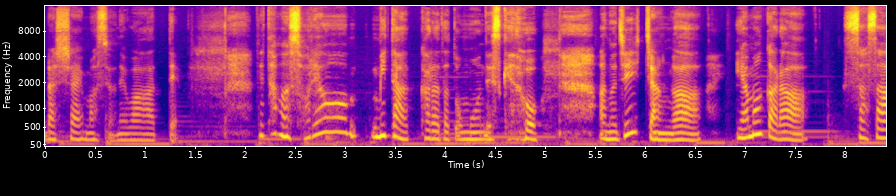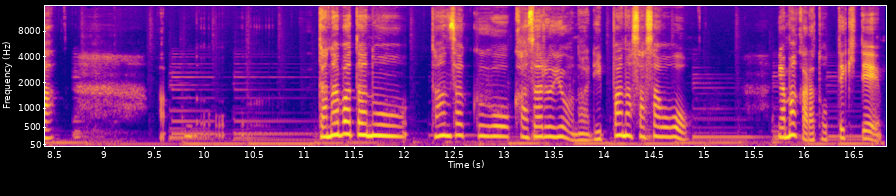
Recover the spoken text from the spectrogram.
らっしゃいますよねわーって。で多分それを見たからだと思うんですけど あのじいちゃんが山から笹七夕の短冊を飾るような立派な笹を山から取ってきて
